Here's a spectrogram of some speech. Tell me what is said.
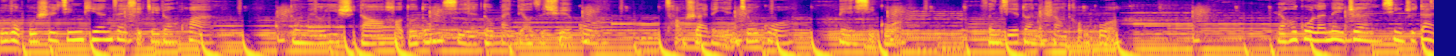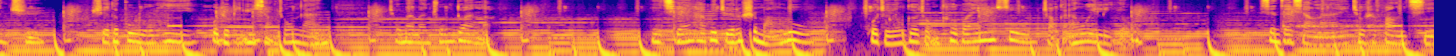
如果不是今天在写这段话。都没有意识到，好多东西都半吊子学过，草率的研究过，练习过，分阶段的上头过，然后过了那阵兴致淡去，学的不如意或者比预想中难，就慢慢中断了。以前还会觉得是忙碌，或者用各种客观因素找个安慰理由，现在想来就是放弃。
